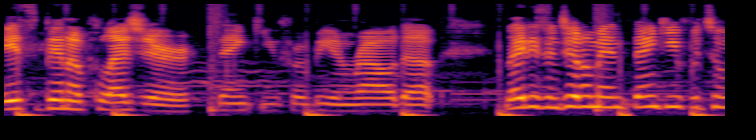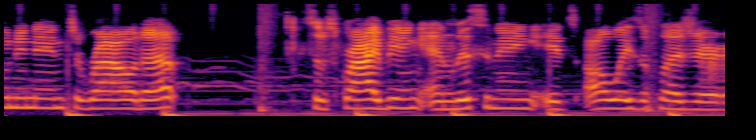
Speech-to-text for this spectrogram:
it's been a pleasure. Thank you for being riled up. Ladies and gentlemen, thank you for tuning in to Riled Up, subscribing, and listening. It's always a pleasure.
